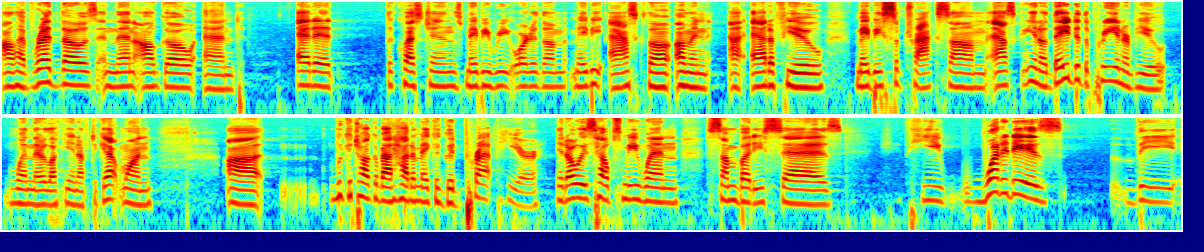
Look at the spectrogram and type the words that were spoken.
I'll have read those, and then I'll go and edit the questions, maybe reorder them, maybe ask them, I mean, add a few, maybe subtract some, ask, you know, they did the pre interview when they're lucky enough to get one. Uh, we could talk about how to make a good prep here. It always helps me when somebody says he, what it is the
